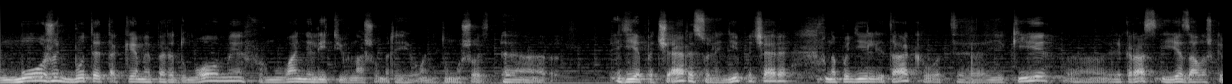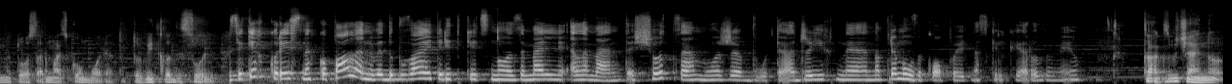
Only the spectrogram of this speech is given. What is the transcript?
можуть бути такими передумовами формування літію в нашому регіоні, тому що є печери, соляні печери на Поділлі, так, от, е, які е, якраз і є залишками того Сарматського моря, тобто відклади солі. З яких корисних копалин видобувають рідкісноземельні елементи? Що це може бути? Адже їх не напряму викопують, наскільки я розумію. Так, звичайно,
